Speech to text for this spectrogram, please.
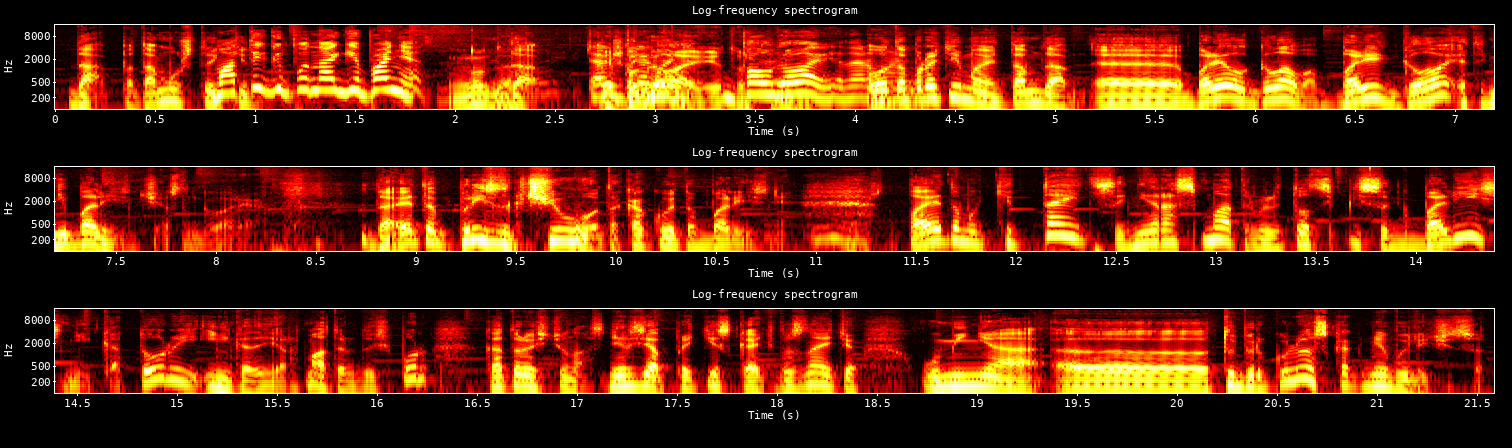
Да, потому что... кит- Мотыга по ноге понятно. Ну да. Да. Так И же, по голове По голове, нормально. Вот обрати внимание, там, да, э, болела голова. Болеть голова – это не болезнь, честно говоря. Да, это признак чего-то, какой-то болезни. Поэтому китайцы не рассматривали тот список болезней, которые, и никогда не рассматривали до сих пор, которые есть у нас. Нельзя прийти и сказать, вы знаете, у меня э, туберкулез, как мне вылечиться?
